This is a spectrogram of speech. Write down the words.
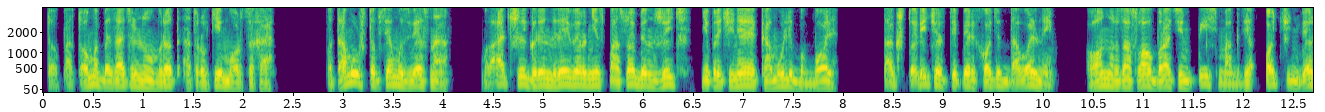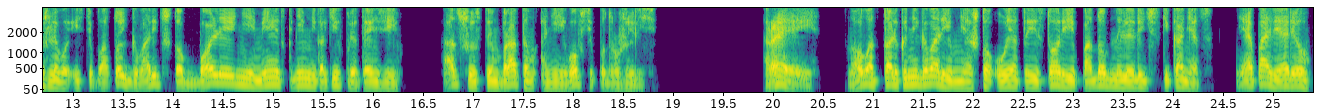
то потом обязательно умрет от руки Морцеха. Потому что всем известно, младший Гринревер не способен жить, не причиняя кому-либо боль. Так что Ричард теперь ходит довольный. Он разослал братьям письма, где очень вежливо и с теплотой говорит, что более не имеет к ним никаких претензий, а с шестым братом они и вовсе подружились. «Рэй, ну вот только не говори мне, что у этой истории подобный лирический конец. Не поверю»,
